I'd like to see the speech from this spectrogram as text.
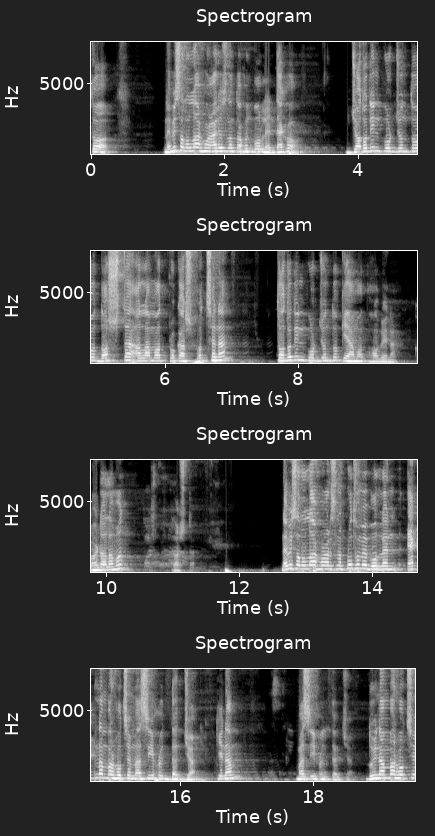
তো নবী সাল্লাহ আলিয়াল্লাম তখন বললেন, দেখো, যতদিন পর্যন্ত দশটা আলামত প্রকাশ হচ্ছে না, ততদিন পর্যন্ত কেয়ামত হবে না। কয়টা আলামত? দশটা। নবী আলিয়াল্লাম প্রথমে বললেন, এক নাম্বার হচ্ছে মাসিহুদ্দাজ্জাল কি নাম? মাসিহুদ্দাজ্জাল দুই নাম্বার হচ্ছে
